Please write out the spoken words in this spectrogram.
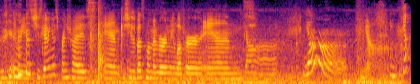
Anyways, she's getting us french fries, and because she's the best mom member and we love her, and Yeah. Yeah. yeah.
